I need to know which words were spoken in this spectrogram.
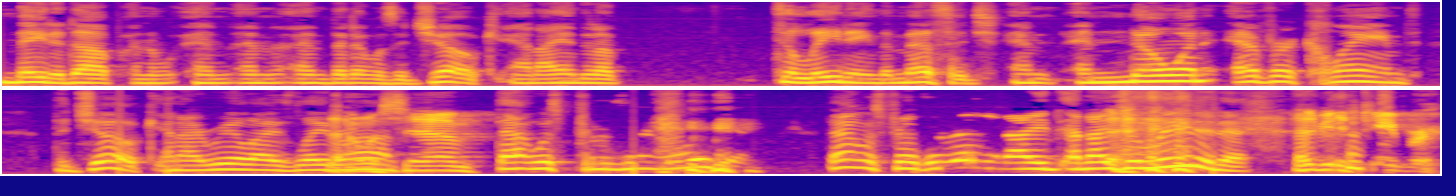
made it up and, and and and that it was a joke, and I ended up deleting the message, and and no one ever claimed the joke. And I realized later that on him. that was President Reagan. That was President Reagan. I, and I deleted it. That'd be a keeper.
